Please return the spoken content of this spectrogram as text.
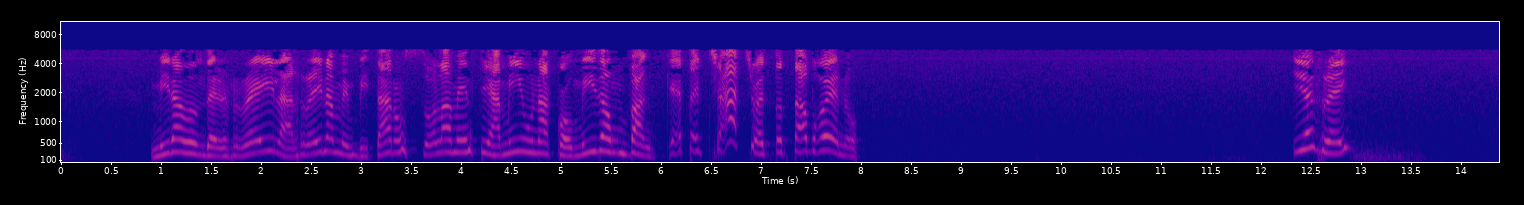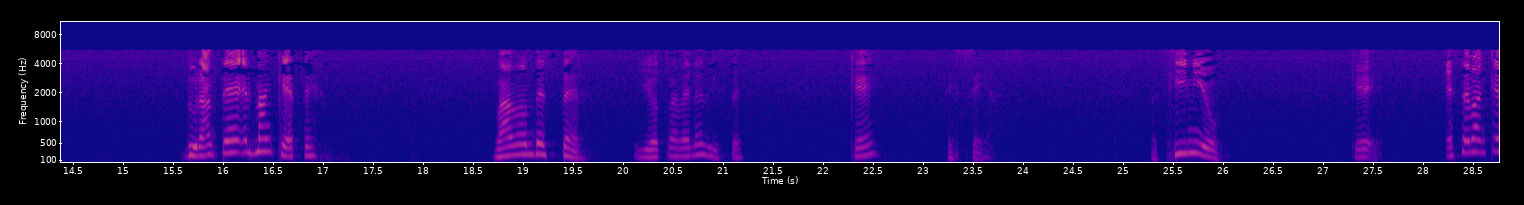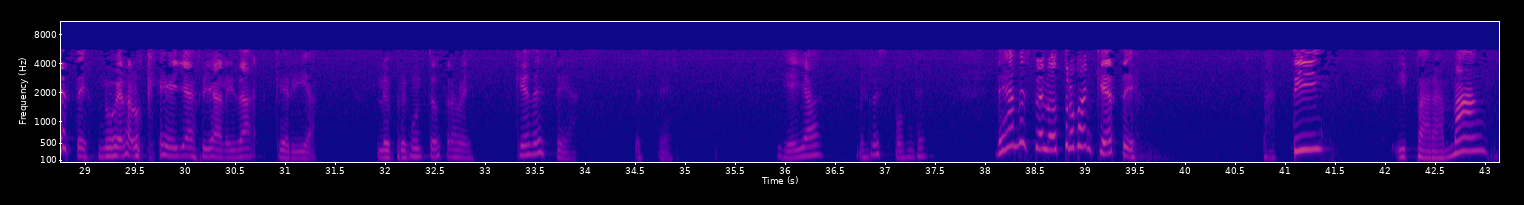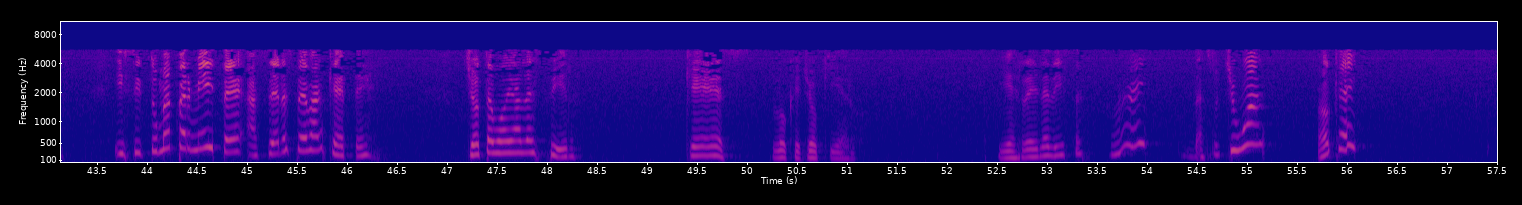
Mira donde el rey y la reina me invitaron solamente a mí una comida, un banquete, chacho, esto está bueno. Y el rey durante el banquete, va donde Esther y otra vez le dice, ¿qué deseas? He que ese banquete no era lo que ella en realidad quería. Le pregunté otra vez, ¿qué deseas, Esther? Y ella me responde, déjame hacer otro banquete para ti y para Man y si tú me permites hacer este banquete, yo te voy a decir qué es lo que yo quiero. Y el rey le dice, all right, that's what you want. Okay.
